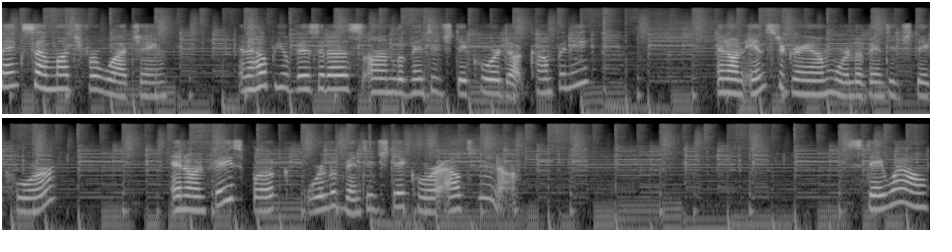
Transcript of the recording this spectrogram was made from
Thanks so much for watching, and I hope you'll visit us on lavintagedecor.company and on Instagram we're LaVintage Decor and on Facebook we're LaVintage Altoona. Stay well.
